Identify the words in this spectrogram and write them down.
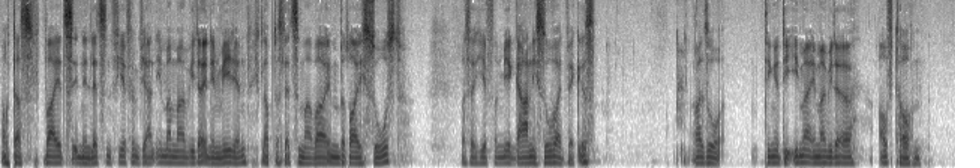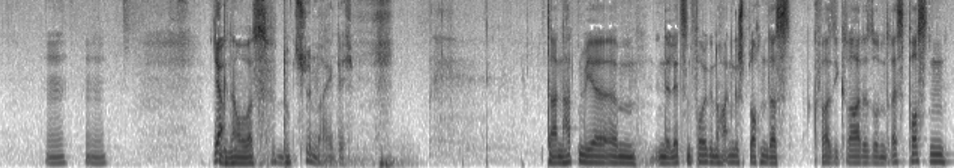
auch das war jetzt in den letzten vier, fünf Jahren immer mal wieder in den Medien. Ich glaube, das letzte Mal war im Bereich Soest, was ja hier von mir gar nicht so weit weg ist. Also Dinge, die immer, immer wieder auftauchen. Mhm. mhm. Ja. Genau, was du. Schlimm eigentlich. Dann hatten wir ähm, in der letzten Folge noch angesprochen, dass quasi gerade so ein Restposten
